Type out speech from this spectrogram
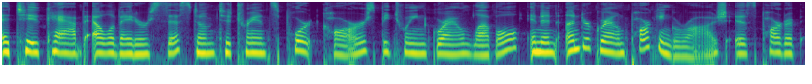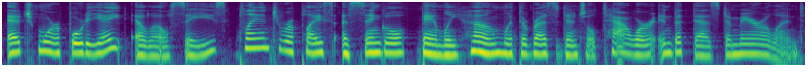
a two cab elevator system to transport cars between ground level and an underground parking garage is part of Edgemoor 48 LLC's plan to replace a single family home with a residential tower in Bethesda, Maryland,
